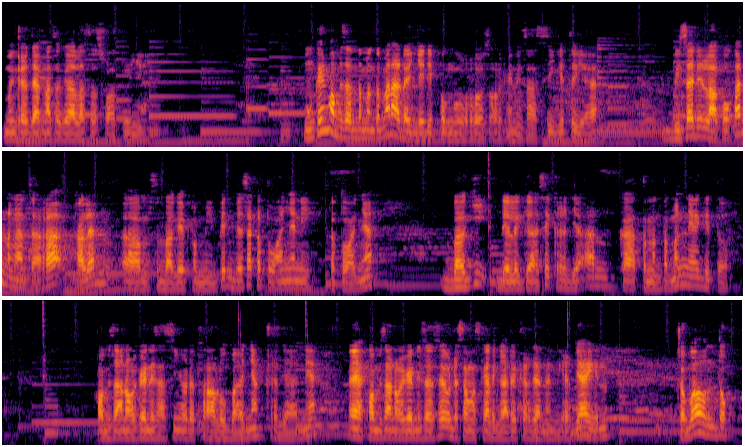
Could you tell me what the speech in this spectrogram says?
mengerjakan segala sesuatunya. Mungkin kalau misalnya teman-teman ada yang jadi pengurus organisasi gitu ya bisa dilakukan dengan cara kalian um, sebagai pemimpin biasa ketuanya nih ketuanya bagi delegasi kerjaan ke teman-temannya gitu kalau misalnya organisasinya udah terlalu banyak kerjaannya eh kalau misalnya organisasinya udah sama sekali nggak ada kerjaan yang dikerjain coba untuk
